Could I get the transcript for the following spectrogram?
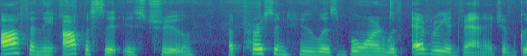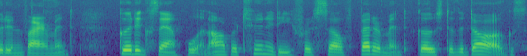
Often the opposite is true a person who was born with every advantage of good environment, good example, and opportunity for self betterment goes to the dogs.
